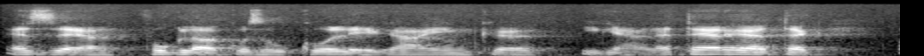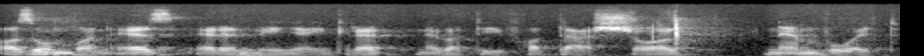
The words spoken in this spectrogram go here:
Ezzel foglalkozó kollégáink igen leterheltek, azonban ez eredményeinkre negatív hatással nem volt.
